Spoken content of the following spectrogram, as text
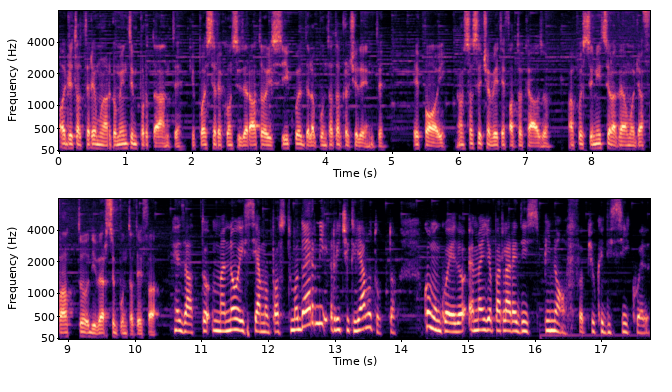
Oggi tratteremo un argomento importante, che può essere considerato il sequel della puntata precedente, e poi, non so se ci avete fatto caso, ma questo inizio l'avevamo già fatto diverse puntate fa. Esatto, ma noi siamo postmoderni, ricicliamo tutto. Comunque Edo, è meglio parlare di spin-off più che di sequel.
